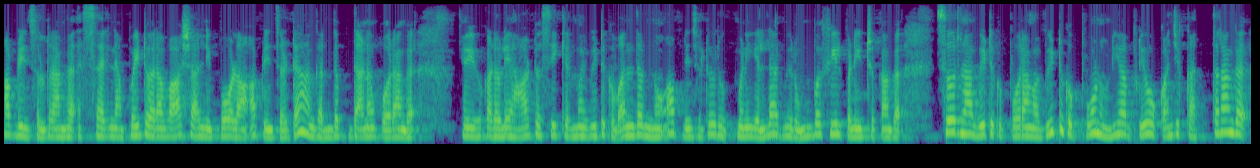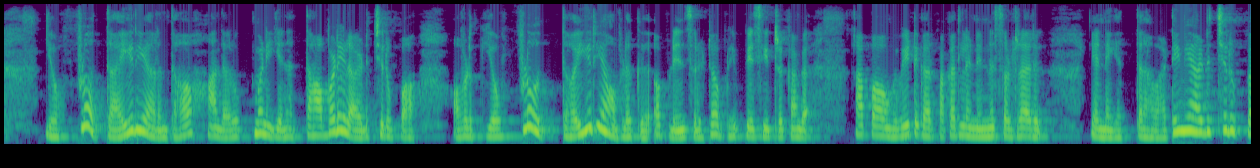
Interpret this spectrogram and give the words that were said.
அப்படின்னு சொல்கிறாங்க சரி நான் போயிட்டு வரேன் வாஷால் நீ போகலாம் அப்படின்னு சொல்லிட்டு அங்கேருந்து தானம் போகிறாங்க ஐயோ கடவுளே ஆட்டோ சீக்கிரமாக வீட்டுக்கு வந்துடணும் அப்படின்னு சொல்லிட்டு ருக்மணி எல்லாருமே ரொம்ப ஃபீல் பண்ணிகிட்ருக்காங்க சார் நான் வீட்டுக்கு போகிறாங்க வீட்டுக்கு போகணுன்னே அப்படியே உட்காந்து கத்துறாங்க. எவ்வளோ தைரியம் இருந்தால் அந்த ருக்மணி என்னை தவடையில் அடிச்சிருப்பா. அவளுக்கு எவ்வளோ தைரியம் அவளுக்கு அப்படின்னு சொல்லிட்டு அப்படியே பேசிகிட்டு இருக்காங்க. அப்போ அவங்க வீட்டுக்கார் பக்கத்தில் நின்று சொல்கிறாரு என்னை எத்தனை வாட்டி நீ அடிச்சிருப்ப?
